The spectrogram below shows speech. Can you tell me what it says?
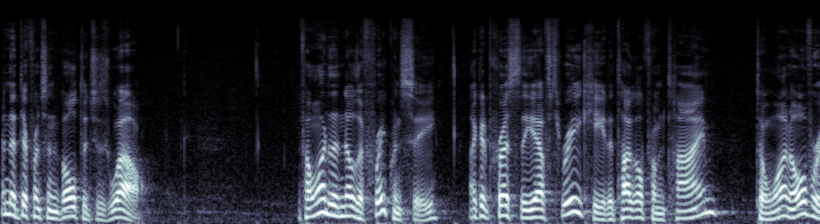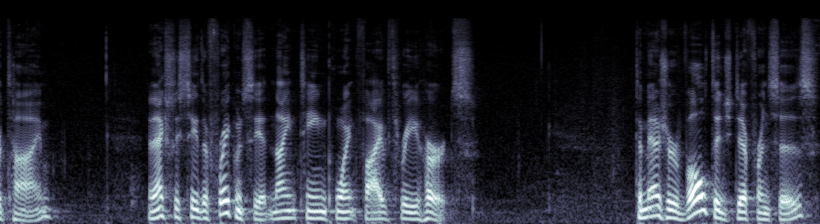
and the difference in voltage as well. If I wanted to know the frequency, I could press the F3 key to toggle from time to 1 over time and actually see the frequency at 19.53 hertz. To measure voltage differences,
